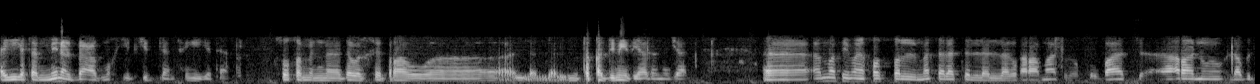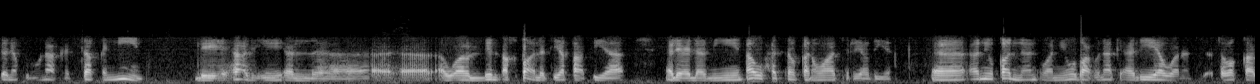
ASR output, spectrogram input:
حقيقة من البعض مخجل جدا حقيقة خصوصا من ذوي الخبرة والمتقدمين في هذا المجال. آه، أما فيما يخص مساله الغرامات والعقوبات أرى أنه لابد أن يكون هناك تقنين لهذه أو للأخطاء التي يقع فيها الإعلاميين أو حتى القنوات الرياضية. آه، أن يقنن وأن يوضع هناك آلية وأنا أتوقع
